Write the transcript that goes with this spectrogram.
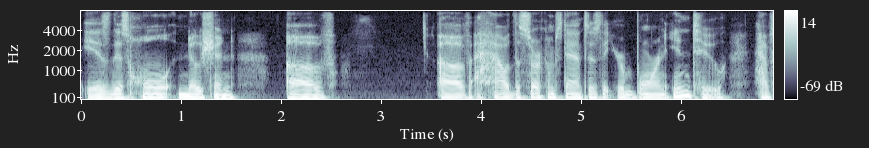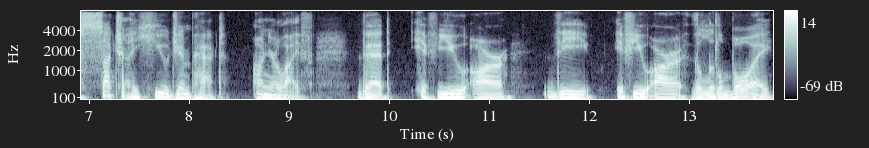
is this whole notion of of how the circumstances that you're born into have such a huge impact on your life that if you are the if you are the little boy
